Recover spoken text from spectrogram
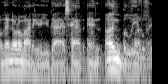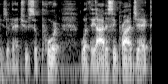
On that note, I'm out of here. You guys have an unbelievable fundraiser that you support what the Odyssey Project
